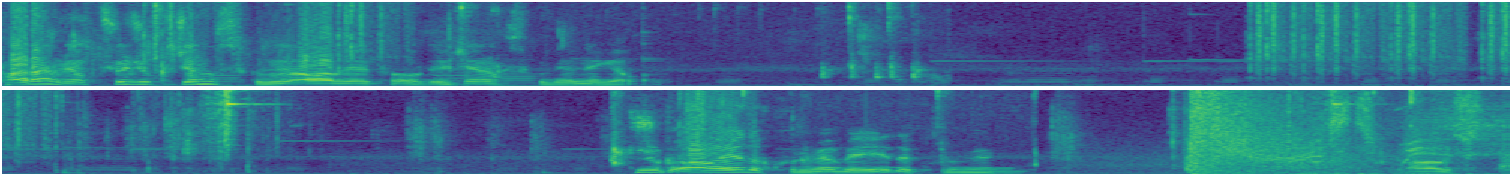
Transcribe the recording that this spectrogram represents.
param yok. Çocuk canı sıkılıyor. AWP oluyor. Canı sıkılıyor. Ne var? Çocuk A'ya da kurmuyor, B'ye de kurmuyor. Al işte.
